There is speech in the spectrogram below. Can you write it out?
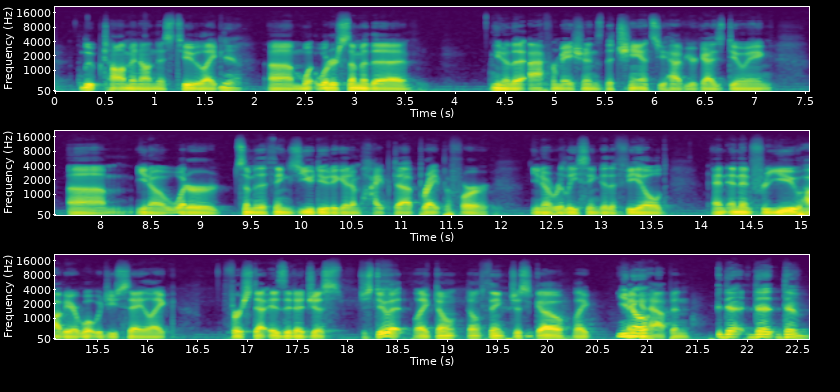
to loop Tom in on this too. Like, Yeah. um, what what are some of the, you know, the affirmations, the chants you have your guys doing? Um, you know, what are some of the things you do to get them hyped up right before you know releasing to the field? And and then for you, Javier, what would you say? Like, first step is it a just just do it? Like, don't don't think, just go. Like, You make know, it happen. the the the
